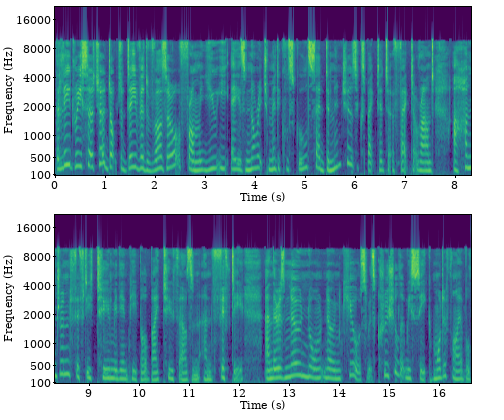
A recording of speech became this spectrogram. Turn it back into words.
The lead researcher, Dr. David Vauzour from UEA's Norwich Medical School, said dementia is expected to affect around 152 million people by 2050, and there is no known cure, so it's crucial that we seek modifiable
